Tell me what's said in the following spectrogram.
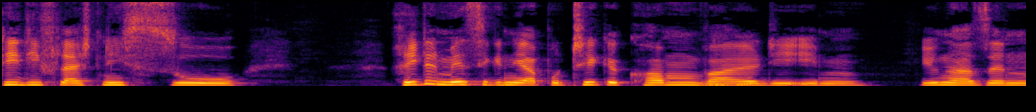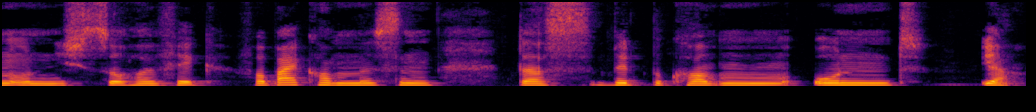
die, die vielleicht nicht so regelmäßig in die Apotheke kommen, weil mhm. die eben jünger sind und nicht so häufig vorbeikommen müssen, das mitbekommen und ja,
